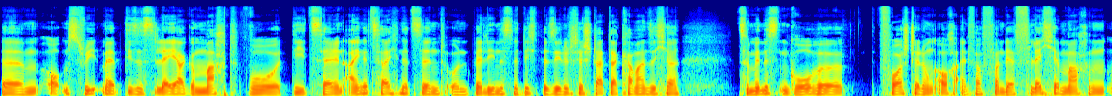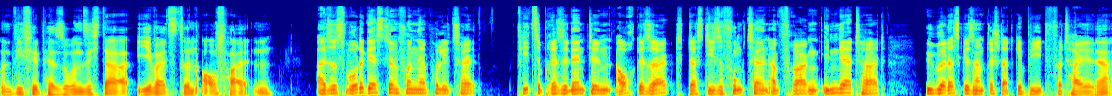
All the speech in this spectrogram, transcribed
ähm, OpenStreetMap, dieses Layer gemacht, wo die Zellen eingezeichnet sind und Berlin ist eine dicht besiedelte Stadt, da kann man sich ja zumindest eine grobe Vorstellung auch einfach von der Fläche machen und wie viele Personen sich da jeweils drin aufhalten. Also es wurde gestern von der Polizei Vizepräsidentin auch gesagt, dass diese Funkzellenabfragen in der Tat über das gesamte Stadtgebiet verteilt Ja.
